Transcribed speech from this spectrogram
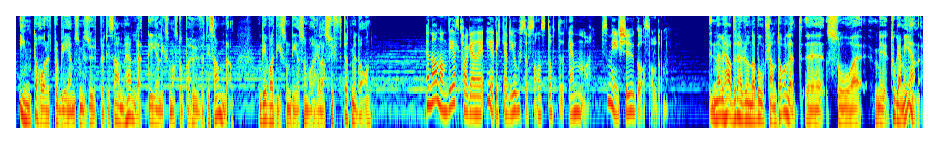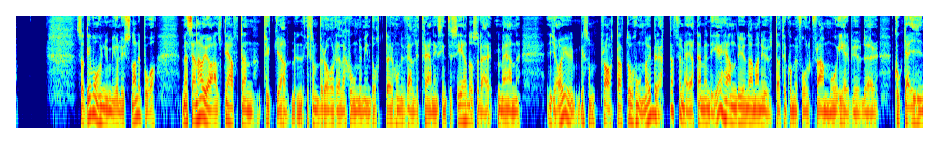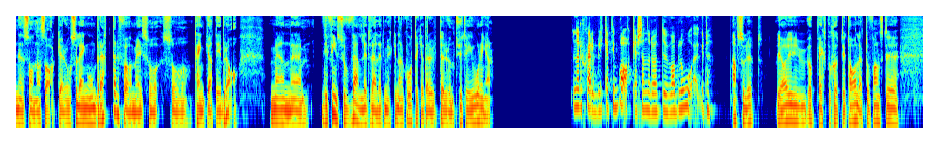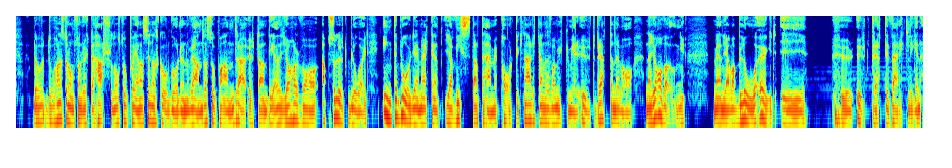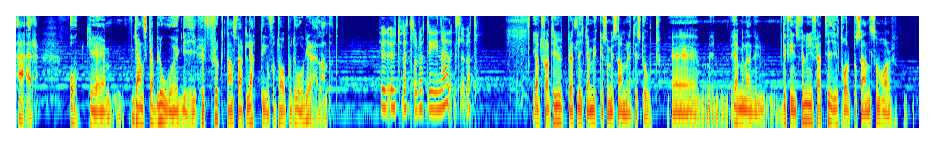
inte har ett problem som är så utbrett i samhället. Det är liksom att stoppa huvudet i sanden. Och det var liksom det som var hela syftet med dagen. En annan deltagare är Richard Josefssons dotter Emma, som är i 20-årsåldern. När vi hade det här runda bordsamtalet eh, så tog jag med henne. Så det var hon ju med och lyssnade på. Men sen har jag alltid haft en, tycker jag, liksom bra relation med min dotter. Hon är väldigt träningsintresserad och sådär. Men jag har ju liksom pratat och hon har ju berättat för mig att nej, men det händer ju när man är ute att det kommer folk fram och erbjuder kokain och sådana saker. Och så länge hon berättar det för mig så, så tänker jag att det är bra. Men eh, det finns så väldigt, väldigt mycket narkotika där ute runt 23-åringar. När du själv blickar tillbaka, känner du att du var blåögd? Absolut. Jag är ju uppväxt på 70-talet. Då fanns det då, då fanns det de som rökte hasch och de stod på ena sidan skolgården och vi andra stod på andra. Utan det jag var absolut blåögd. Inte blåögd i den att jag visste att det här med partyknarkande var mycket mer utbrett än det var när jag var ung. Men jag var blåögd i hur utbrett det verkligen är. Och eh, ganska blåögd i hur fruktansvärt lätt det är att få tag på droger i det här landet. Hur utbrett tror du att det är i näringslivet? Jag tror att det är utbrett lika mycket som i samhället i stort. Eh, jag menar, det finns väl ungefär 10-12 procent som har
